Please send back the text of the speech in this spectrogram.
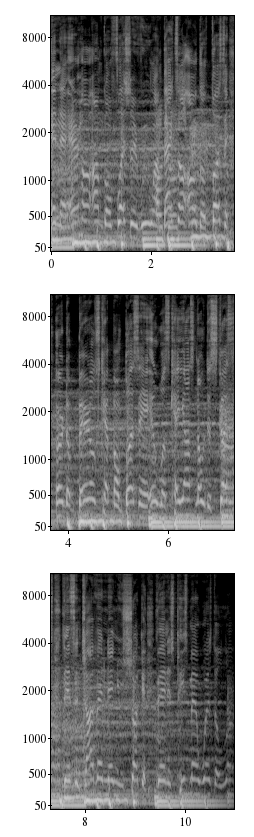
In the air hole, I'm gon' flush it. Rewind back to all the fussing. Heard the kept on busting. It was chaos, no discussions. Dancing, jiving, and you shuck it. Then it's peace, man. Where's the love?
